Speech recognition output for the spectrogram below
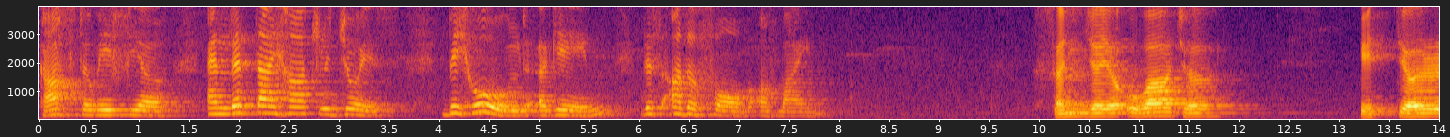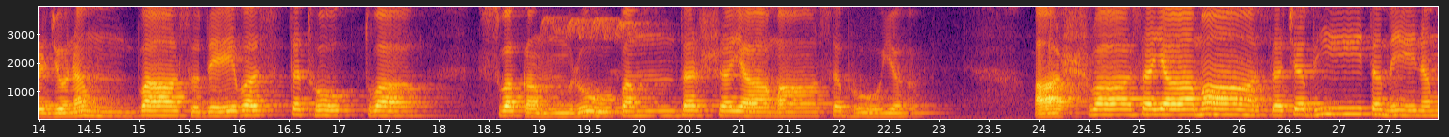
Cast away fear and let thy heart rejoice. Behold again this other form of mine. सञ्जय उवाच इत्यर्जुन वासुदेवस्तथोक्त्वा स्वकं रूपं दर्शयामास भूय। आश्वासयामास च भीतमेनं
